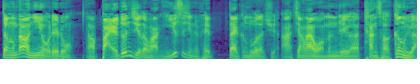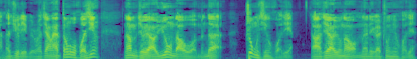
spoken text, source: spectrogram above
等到你有这种啊百吨级的话，你一次性就可以带更多的去啊。将来我们这个探测更远的距离，比如说将来登陆火星，那么就要用到我们的重型火箭啊，就要用到我们的这个重型火箭。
